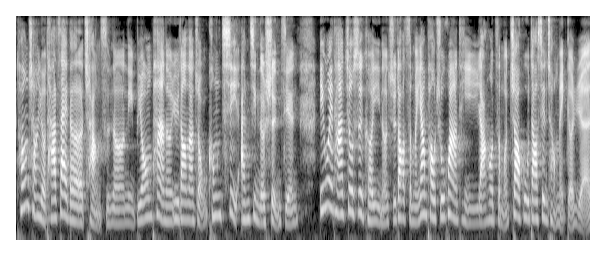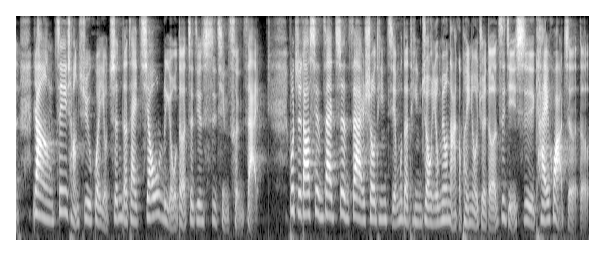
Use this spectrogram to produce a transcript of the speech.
通常有他在的场子呢，你不用怕呢遇到那种空气安静的瞬间，因为他就是可以呢知道怎么样抛出话题，然后怎么照顾到现场每个人，让这一场聚会有真的在交流的这件事情存在。不知道现在正在收听节目的听众有没有哪个朋友觉得自己是开化者的？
